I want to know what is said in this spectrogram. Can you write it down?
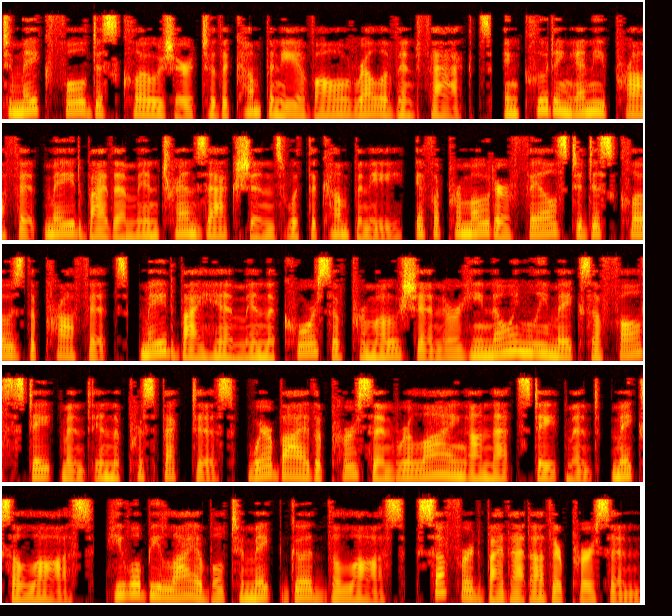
to make full disclosure to the company of all relevant facts, including any profit made by them in transactions with the company. If a promoter fails to disclose the profits, made by him in the course of promotion or he knowingly makes a false statement in the prospectus, whereby the person relying on that statement, makes a loss, he will be liable to make good the loss, suffered by that other person.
